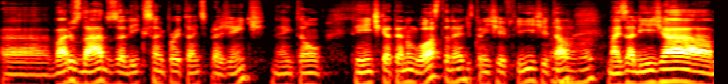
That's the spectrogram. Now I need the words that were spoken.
uh, vários dados ali que são importantes para a gente, né? Então, tem gente que até não gosta, né, de preencher ficha e tal, uhum. mas ali já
